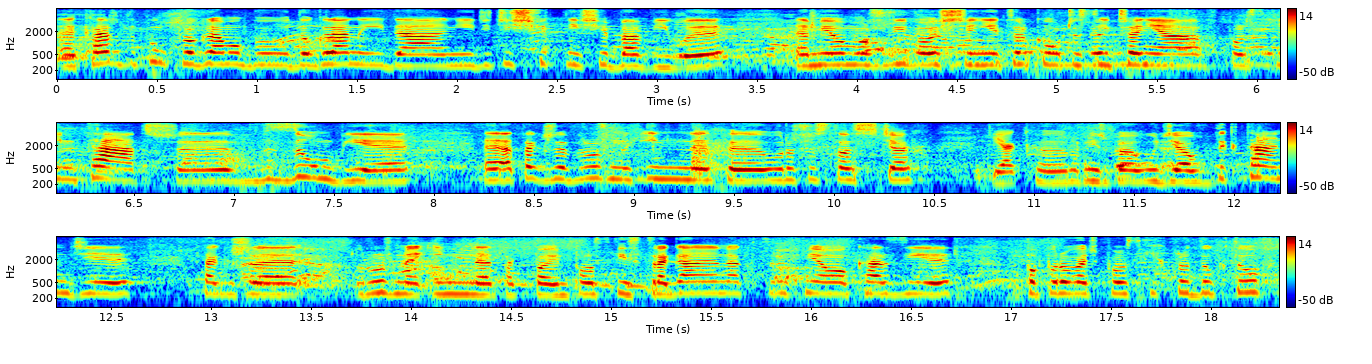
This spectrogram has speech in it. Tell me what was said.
E, każdy punkt programu był dograny idealnie, dzieci świetnie się bawiły, E, miały możliwość nie tylko uczestniczenia w polskim teatrze, w zumbie, e, a także w różnych innych uroczystościach, jak również brał udział w dyktandzie, także różne inne, tak powiem, polskie stragany, na których miał okazję popróbować polskich produktów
